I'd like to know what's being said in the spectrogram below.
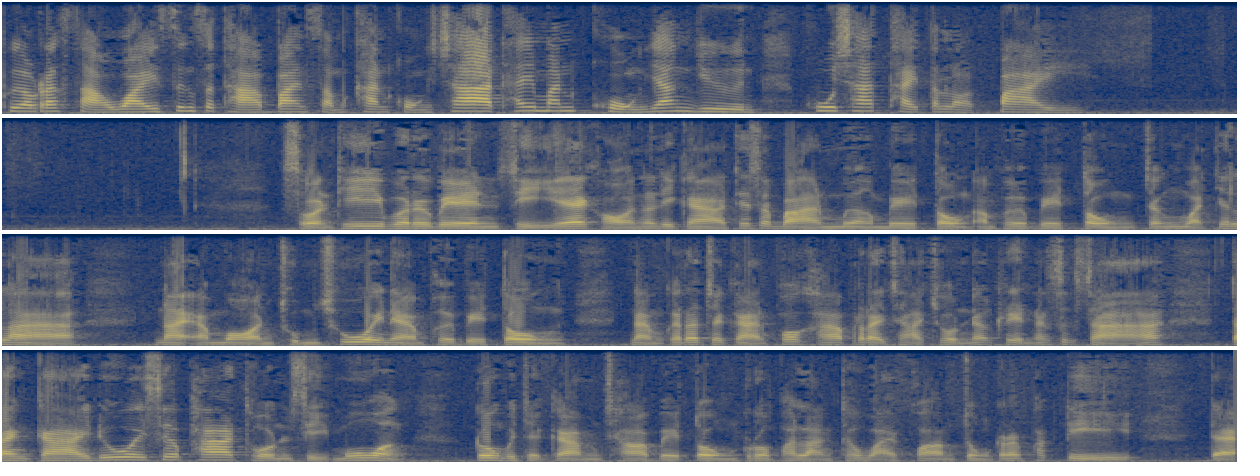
เพื่อรักษาไว้ซึ่งสถาบันสำคัญของชาติให้มั่นคงยั่งยืน คู่ชาติไทยตลอดไป ส่วนที่บริเวณสี่แยกของนาฬิกาเทศบาลเมืองเบตงอำเภอเบตง จังหวัดยะลา นายอมรชุมช่วยในอำเภอเบตงนำข้าราชการพ่อค้าประชาชนนักเรียนนักศึกษา แต่งกายด้วยเสื้อผ้าโทนสีม่วง ร่วมกิจกรรมชาวเบตงรวมพลังถวายความจงรักภักดีแด่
